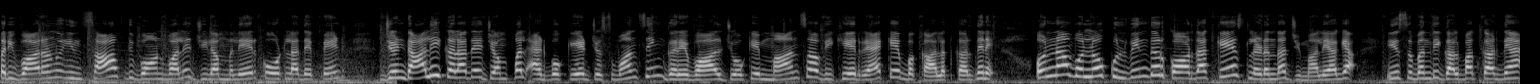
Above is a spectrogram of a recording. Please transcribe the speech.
ਪਰਿਵਾਰਾਂ ਨੂੰ ਇਨਸਾਫ ਦਿਵਾਉਣ ਵਾਲੇ ਜ਼ਿਲ੍ਹਾ ਮਲੇਰਕੋਟਲਾ ਦੇ ਪਿੰਡ ਜੰਡਾਲੀ ਕਲਾ ਦੇ ਜੰਪਲ ਐਡਵੋਕੇਟ ਜਸਵੰਤ ਸਿੰਘ ਗਰੇਵਾਲ ਜੋ ਕਿ ਮਾਨਸਾ ਵਿਖੇ ਰਹਿ ਕੇ ਵਕਾਲਤ ਕਰਦੇ ਨੇ। ਉਹਨਾਂ ਵੱਲੋਂ ਕੁਲਵਿੰਦਰ ਕੌਰ ਦਾ ਕੇਸ ਲੜਨ ਦਾ ਜਿੰਮਾ ਲਿਆ ਗਿਆ। ਇਸ ਸੰਬੰਧੀ ਗੱਲਬਾਤ ਕਰਦਿਆਂ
